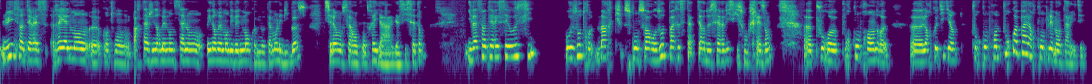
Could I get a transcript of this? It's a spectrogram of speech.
Lui s'intéresse réellement euh, quand on partage énormément de salons, énormément d'événements, comme notamment les Big Boss. C'est là où on s'est rencontrés il y a, il y a 6-7 ans. Il va s'intéresser aussi aux autres marques sponsors, aux autres prestataires de services qui sont présents euh, pour euh, pour comprendre leur quotidien, pour comprendre pourquoi pas leur complémentarité.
